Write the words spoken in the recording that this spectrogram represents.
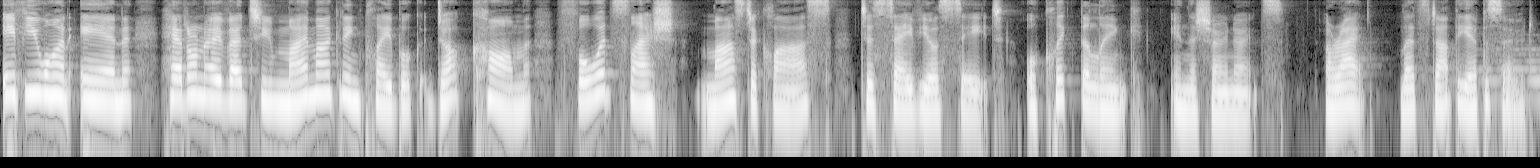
If you want in, head on over to mymarketingplaybook.com forward slash masterclass to save your seat or click the link in the show notes. All right, let's start the episode.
